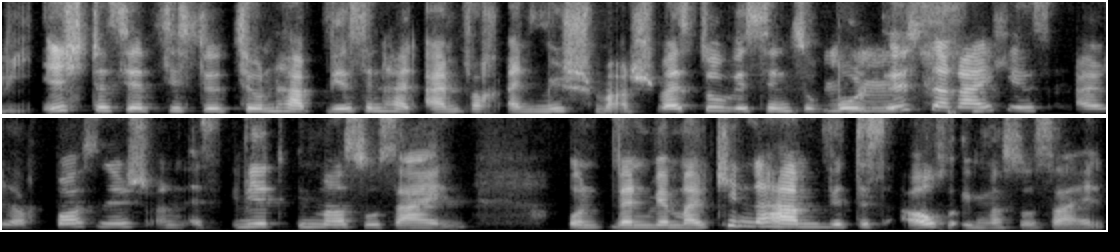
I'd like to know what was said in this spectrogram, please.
wie ich das jetzt die Situation habe, wir sind halt einfach ein Mischmasch. Weißt du, wir sind sowohl mhm. österreichisch als auch bosnisch und es wird immer so sein. Und wenn wir mal Kinder haben, wird es auch immer so sein.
